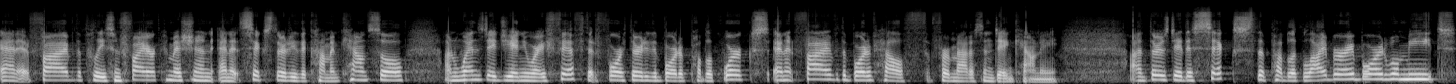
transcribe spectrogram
and at 5, the Police and Fire Commission, and at 6:30, the Common Council. On Wednesday, January 5th, at 4:30, the Board of Public Works, and at 5, the Board of Health for Madison-Dane County. On Thursday, the 6th, the Public Library Board will meet.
